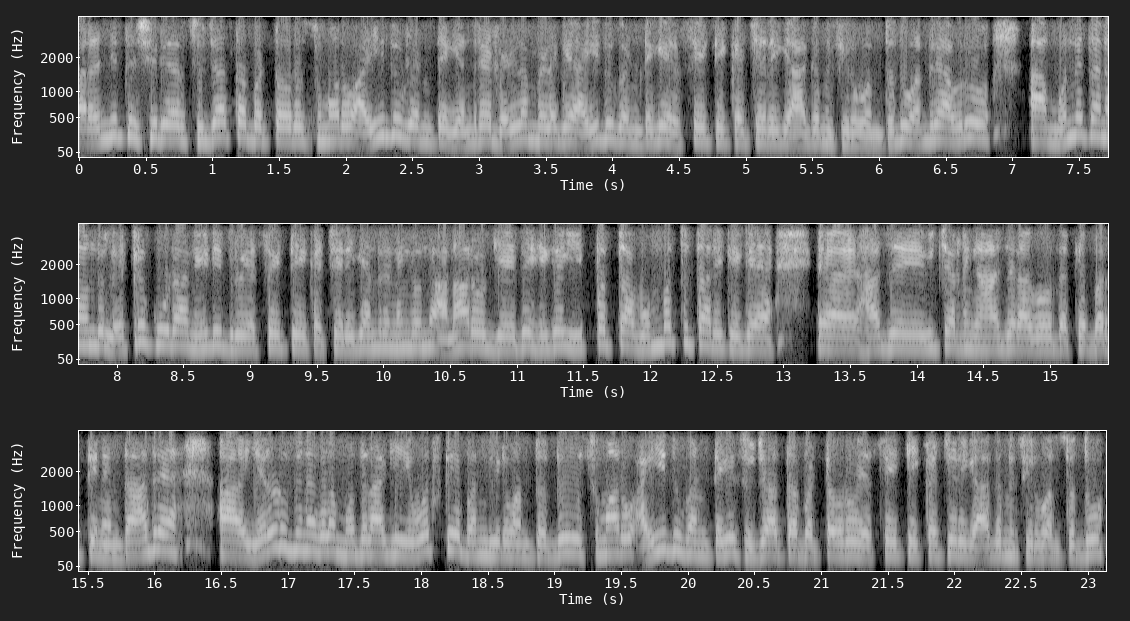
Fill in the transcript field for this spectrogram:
ಆ ರಂಜಿತ್ ಶಿರಿಯರ್ ಸುಜಾತ ಭಟ್ ಅವರು ಸುಮಾರು ಐದು ಗಂಟೆಗೆ, ಅಂದ್ರೆ ಬೆಳ್ಳಂ ಬೆಳಗ್ಗೆ ಐದು ಗಂಟೆಗೆ ಎಸ್ ಐ ಟಿ ಕಚೇರಿಗೆ ಆಗಮಿಸಿರುವಂತದ್ದು ಅಂದ್ರೆ ಅವರು, ಆ, ಮೊನ್ನೆ ತಾನೇ ಒಂದು ಲೆಟರ್ ಕೂಡ ನೀಡಿದ್ರು ಎಸ್ ಐ ಟಿ ಕಚೇರಿಗೆ. ಅಂದ್ರೆ ನಂಗೆ ಒಂದು ಅನಾರೋಗ್ಯ ಇದೆ. ಹೀಗಾಗಿ ಇಪ್ಪತ್ತ ಒಂಬತ್ತು ತಾರೀಕಿಗೆ ಹಾಜರಿ ವಿಚಾರಣೆಗೆ ಹಾಜರಾಗುವುದಕ್ಕೆ ಬರ್ತೀನಿ ಅಂತ. ಆದ್ರೆ, ಆ, ಎರಡು ದಿನಗಳ ಮೊದಲಾಗಿ ಇವತ್ತೇ ಬಂದಿರುವಂತದ್ದು ಸುಮಾರು ಐದು ಗಂಟೆಗೆ ಸುಜಾತ ಭಟ್ ಅವರು ಎಸ್ ಐ ಟಿ ಕಚೇರಿಗೆ ಆಗಮಿಸಿರುವಂತದ್ದು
